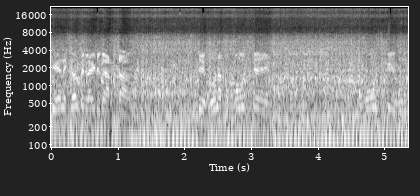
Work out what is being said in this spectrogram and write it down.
ਕਿਸੇ ਨੇ ਗਲਤ ਗਾਈਡ ਕਰਤਾ। ਤੇ ਹੁਣ ਆਪਾਂ ਪਹੁੰਚ ਗਏ ਪਹੁੰਚ ਕੇ ਹੁਣ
